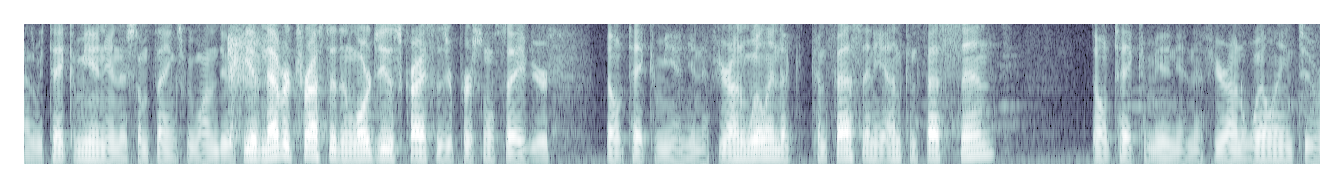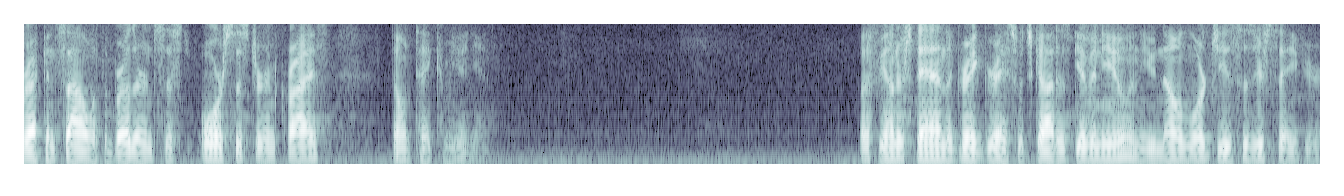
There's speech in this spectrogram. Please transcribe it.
as we take communion, there's some things we want to do. If you have never trusted in Lord Jesus Christ as your personal Savior, don't take communion. If you're unwilling to confess any unconfessed sins, don't take communion. If you're unwilling to reconcile with a brother and sister or sister in Christ, don't take communion. But if you understand the great grace which God has given you and you know Lord Jesus is your Savior,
